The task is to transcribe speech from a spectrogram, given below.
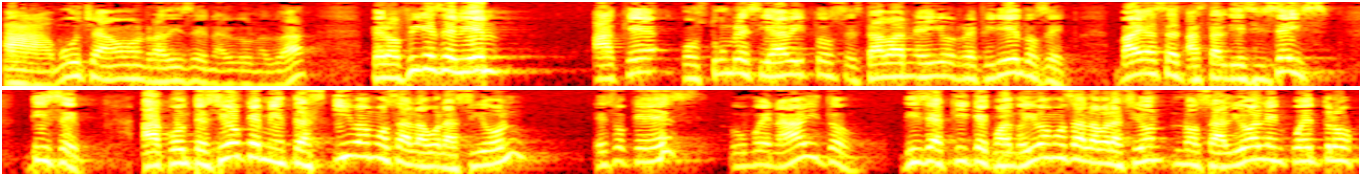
A mucha honra, dicen algunos, ¿verdad? Pero fíjese bien a qué costumbres y hábitos estaban ellos refiriéndose. Vaya hasta, el 16. Dice, aconteció que mientras íbamos a la oración, ¿eso qué es? Un buen hábito. Dice aquí que cuando íbamos a la oración nos salió al encuentro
